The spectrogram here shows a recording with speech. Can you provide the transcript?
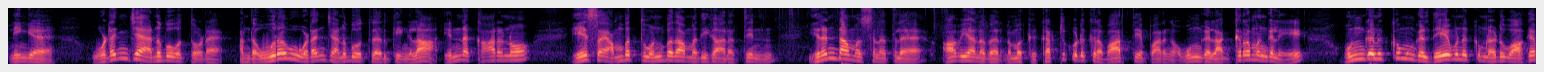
நீங்கள் உடைஞ்ச அனுபவத்தோட அந்த உறவு உடைஞ்ச அனுபவத்தில் இருக்கீங்களா? என்ன காரணம்? ஏச ஐம்பத்து ஒன்பதாம் அதிகாரத்தின் இரண்டாம் வசனத்தில் ஆவியானவர் நமக்கு கற்றுக் கொடுக்கிற வார்த்தையை பாருங்கள் உங்கள் அக்கிரமங்களே உங்களுக்கும் உங்கள் தேவனுக்கும் நடுவாக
